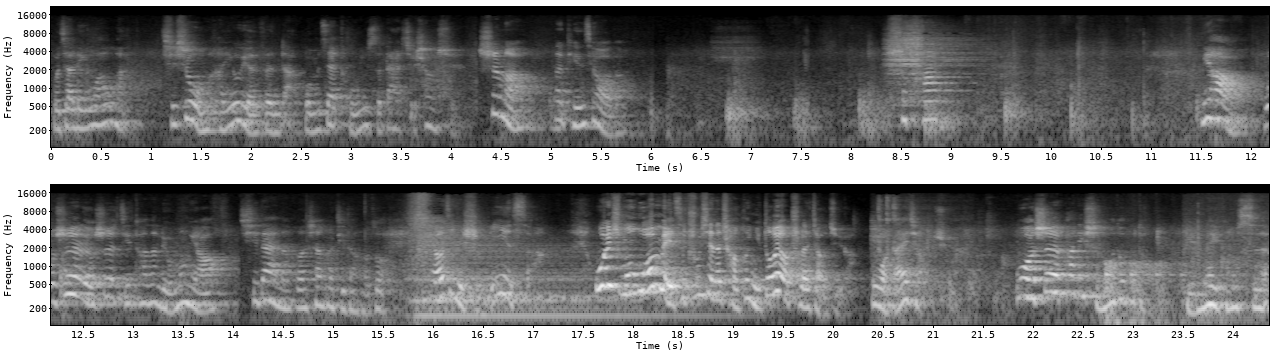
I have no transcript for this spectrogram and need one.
我叫林婉婉。其实我们很有缘分的，我们在同一所大学上学。是吗？那挺巧的。是他。你好，我是柳氏集团的柳梦瑶，期待能和山河集团合作。小姐，你什么意思啊？为什么我每次出现的场合你都要出来搅局啊？我来搅局？我是怕你什么都不懂，连累公司啊。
